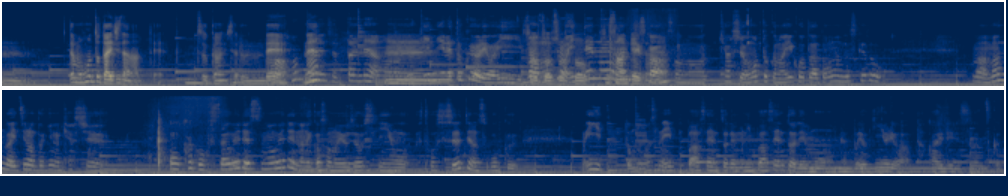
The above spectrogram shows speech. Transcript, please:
うん、でも本当大事だなって痛感してるんで、まあね。絶対ねあのうん。預金に入れとくよりはいい。まあそうそうもちろそうん一定の資産なんてそのキャッシュを持っとくのはいいことだと思うんですけどまあ万が一の時のキャッシュを確保した上でその上で何かその余剰資金を投資するっていうのはすごく、まあ、いいと思いますね。1%でも2%でもやっぱ預金よりは高い利率がつくの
